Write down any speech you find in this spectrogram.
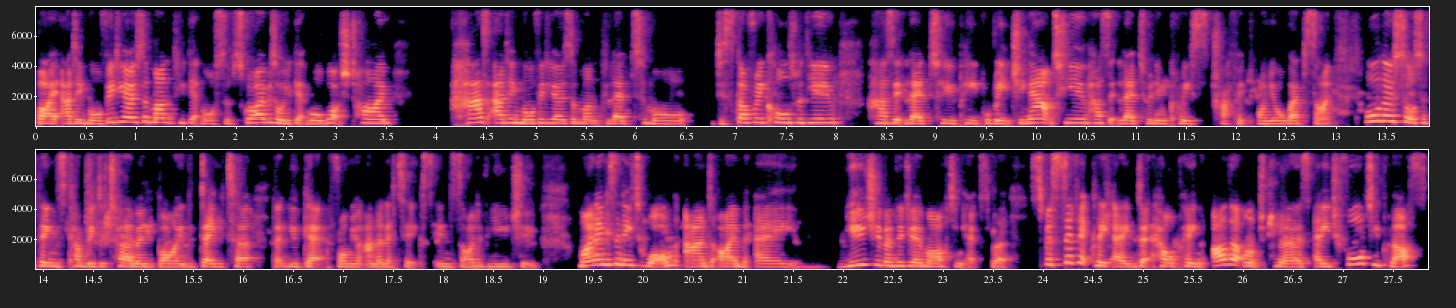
by adding more videos a month you get more subscribers or you get more watch time has adding more videos a month led to more discovery calls with you? Has it led to people reaching out to you? Has it led to an increased traffic on your website? All those sorts of things can be determined by the data that you get from your analytics inside of YouTube. My name is Anita Wong, and I'm a YouTube and video marketing expert specifically aimed at helping other entrepreneurs age 40 plus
